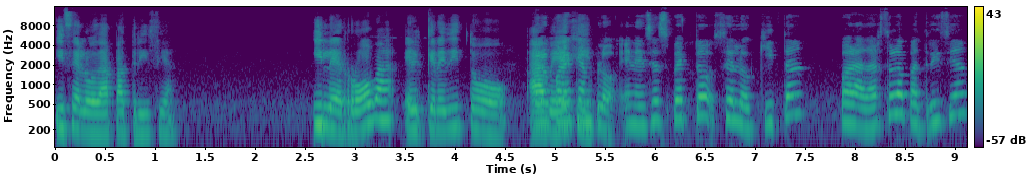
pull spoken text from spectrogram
y se lo da a Patricia. Y le roba el crédito a Pero, Por ejemplo, en ese aspecto se lo quita para dárselo a Patricia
